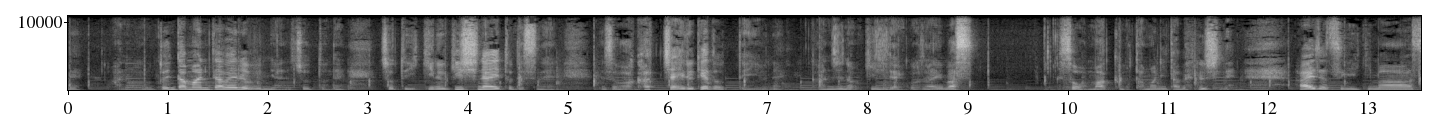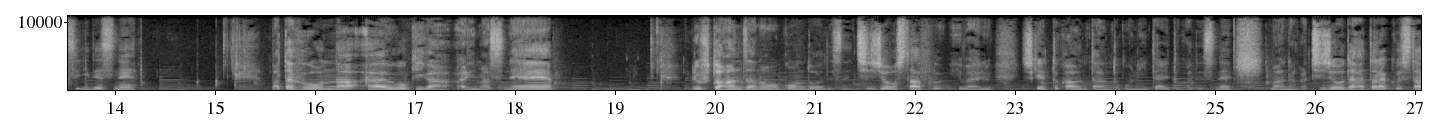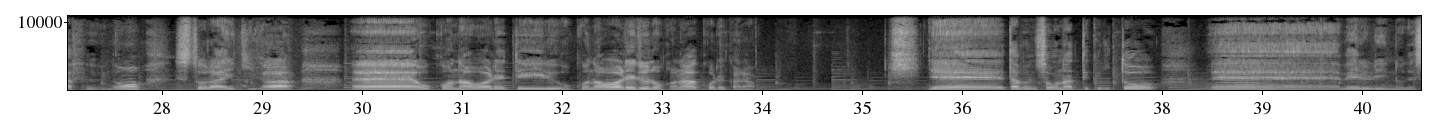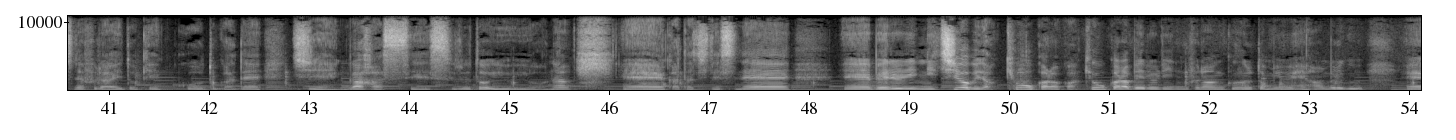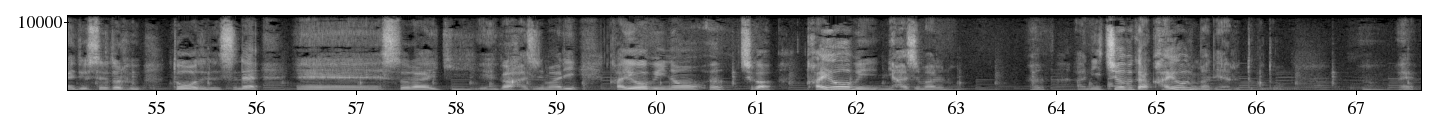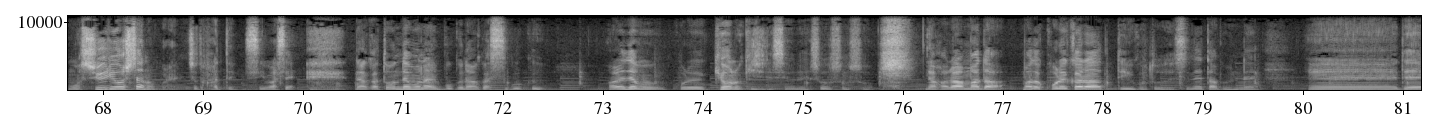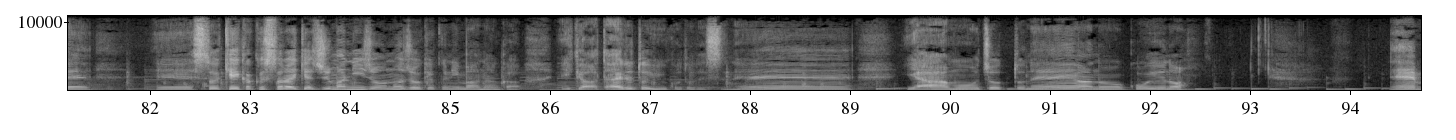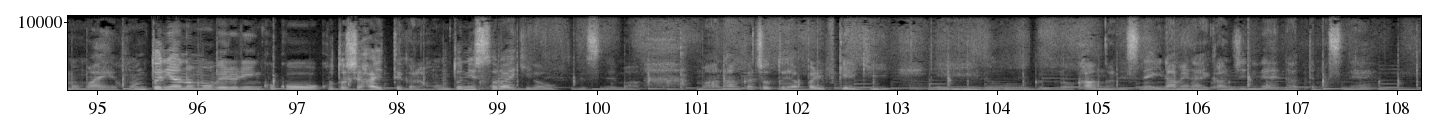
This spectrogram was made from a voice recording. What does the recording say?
ねあの本当にたまに食べる分には、ね、ちょっとねちょっと息抜きしないとですね分かっちゃいるけどっていうね感じの記事でございます。そうマックもたまに食べるしね。はいじゃあ次いきます。次ですね。また不穏な動きがありますね。ルフトハンザの今度はですね地上スタッフいわゆるチケットカウンターのとこにいたりとかですねまあなんか地上で働くスタッフのストライキが、えー、行われている行われるのかなこれから。で多分そうなってくると、えー、ベルリンのですねフライト欠航とかで遅延が発生するというような、えー、形ですね。えー、ベルリン日曜日だ今日からか。今日からベルリンフランクフルトミュンヘンハンブルグ、えー、デュッセルドルフ等でですね、えー、ストライキが始まり火曜日のん違う。火曜日に始まるの？んあ日曜日から火曜日までやるってこと、うん、えもう終了したのこれ？ちょっと待って。すいません。なんかとんでもない。僕なんかすごくあれでもこれ今日の記事ですよね。そうそうそう。だからまだまだこれからっていうことですね。多分ね。えー、でえー、計画ストライキは10万人以上の乗客にまあなんか影響を与えるということですね。いやもうちょっとねあのこういうのねもう前本当にあのもうベルリンここ今年入ってから本当にストライキが多くてですねまあまあなんかちょっとやっぱり不景気の感がですね否めない感じに、ね、なってますね。うん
